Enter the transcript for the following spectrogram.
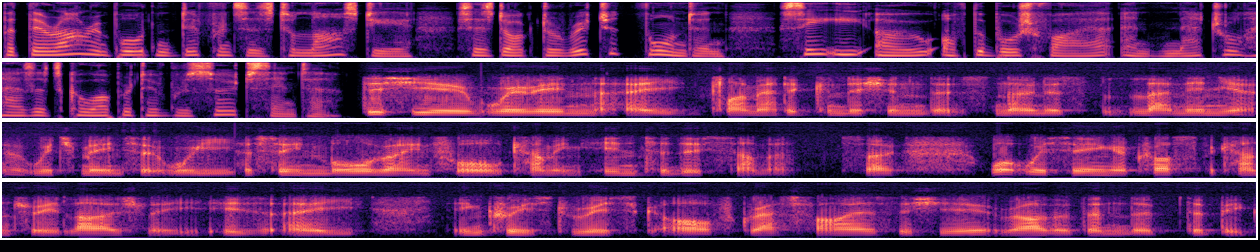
but there are important differences to last year, says Dr. Richard Thornton, CEO of the Bushfire and Natural Hazards Cooperative Research Centre. This year we're in a climatic condition that's known as La Nina, which means that we have seen more rainfall coming into this summer. So what we're seeing across the country largely is a increased risk of grass fires this year rather than the, the big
